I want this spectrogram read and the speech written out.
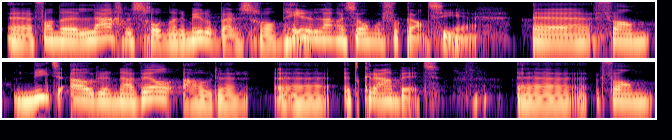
eh, van de lagere school naar de middelbare school. Een hele lange zomervakantie. Ja. Van niet ouder naar wel ouder. Het kraambed. Van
